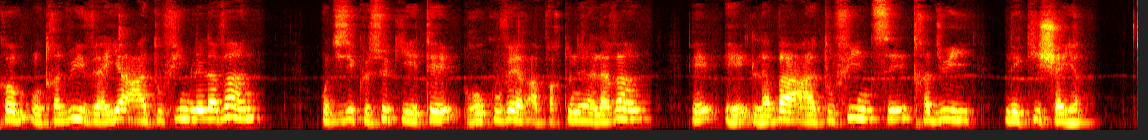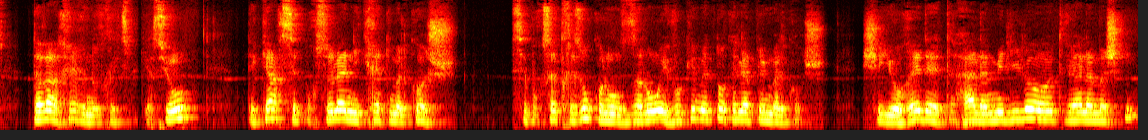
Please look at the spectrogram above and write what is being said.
Comme on traduit Veaya atufim les lavan. On disait que ceux qui étaient recouverts appartenaient à Lavan et, là-bas, à Toufin, c'est traduit les Kishaya. Faire une autre explication. Car c'est pour cela Nikret Malkosh. C'est pour cette raison que nous allons évoquer maintenant qu'elle est appelée Malkosh. Chez Yoredet, Hala Melilot, Veala Mashkim.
